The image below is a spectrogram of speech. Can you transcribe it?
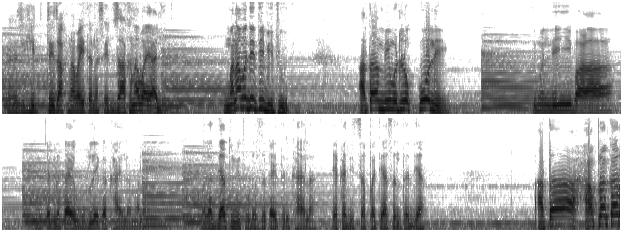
ही ती जाखणाबाई तर नसेल. जाखणाबाई आली. मनामध्ये ती भीती होती. आता मी म्हटलो कोण आहे? ती म्हणली बाळा तुमच्याकडे काय उरलंय का खायला मला? मला द्या तुम्ही थोडंसं काहीतरी खायला. एखादी चपाती असेल तर द्या. आता हा प्रकार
